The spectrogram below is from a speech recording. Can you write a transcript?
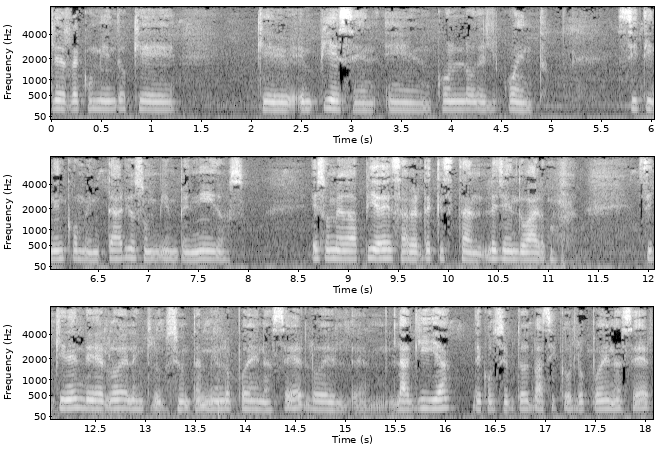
les recomiendo que, que empiecen con lo del cuento. Si tienen comentarios son bienvenidos eso me da pie de saber de que están leyendo algo. Si quieren leer lo de la introducción también lo pueden hacer, lo de em, la guía de conceptos básicos lo pueden hacer,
